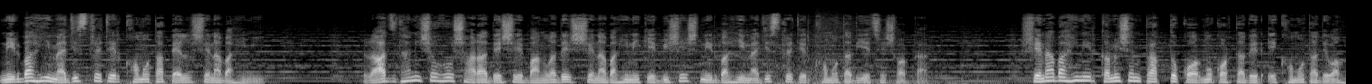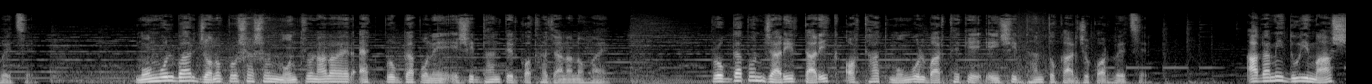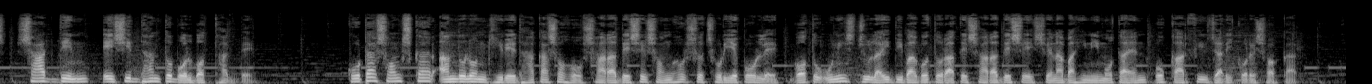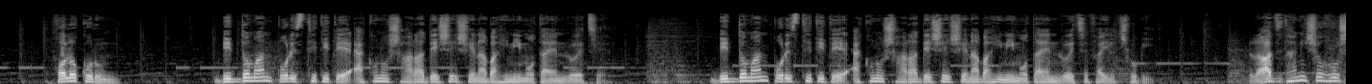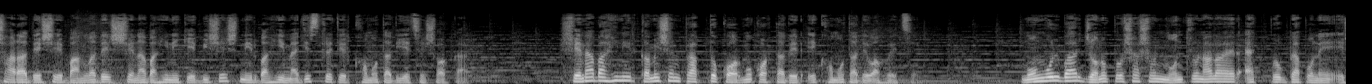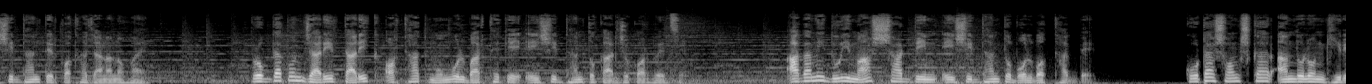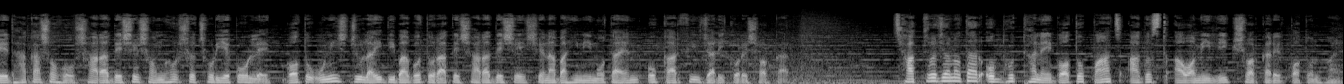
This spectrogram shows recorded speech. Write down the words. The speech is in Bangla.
নির্বাহী ম্যাজিস্ট্রেটের ক্ষমতা পেল সেনাবাহিনী। রাজধানীসহ সারা দেশে বাংলাদেশ সেনাবাহিনীকে বিশেষ নির্বাহী ম্যাজিস্ট্রেটের ক্ষমতা দিয়েছে সরকার। সেনাবাহিনীর কমিশনপ্রাপ্ত কর্মকর্তাদের এ ক্ষমতা দেওয়া হয়েছে। মঙ্গলবার জনপ্রশাসন মন্ত্রণালয়ের এক প্রজ্ঞাপনে এ সিদ্ধান্তের কথা জানানো হয়। প্রজ্ঞাপন জারির তারিখ অর্থাৎ মঙ্গলবার থেকে এই সিদ্ধান্ত কার্যকর হয়েছে। আগামী দুই মাস, ষাট দিন এই সিদ্ধান্ত বলবৎ থাকবে। কোটা সংস্কার আন্দোলন ঘিরে ঢাকাসহ সারা দেশে সংঘর্ষ ছড়িয়ে পড়লে গত ১৯ জুলাই দিবাগত রাতে সারা দেশে সেনাবাহিনী মোতায়েন ও কারফিউ জারি করে সরকার। ফলো করুন। বিদ্যমান পরিস্থিতিতে এখনও সারা দেশে সেনাবাহিনী মোতায়েন রয়েছে। বিদ্যমান পরিস্থিতিতে এখনও সারা দেশে সেনাবাহিনী মোতায়েন রয়েছে ফাইল ছবি। রাজধানীসহ সারা দেশে বাংলাদেশ সেনাবাহিনীকে বিশেষ নির্বাহী ম্যাজিস্ট্রেটের ক্ষমতা দিয়েছে সরকার। সেনাবাহিনীর কমিশনপ্রাপ্ত কর্মকর্তাদের এ ক্ষমতা দেওয়া হয়েছে। মঙ্গলবার জনপ্রশাসন মন্ত্রণালয়ের এক প্রজ্ঞাপনে এ সিদ্ধান্তের কথা জানানো হয়। প্রজ্ঞাপন জারির তারিখ অর্থাৎ মঙ্গলবার থেকে এই সিদ্ধান্ত কার্যকর হয়েছে। আগামী দুই মাস ষাট দিন এই সিদ্ধান্ত বলবৎ থাকবে। কোটা সংস্কার আন্দোলন ঘিরে ঢাকাসহ সারা দেশে সংঘর্ষ ছড়িয়ে পড়লে গত ১৯ জুলাই দিবাগত রাতে সারা দেশে সেনাবাহিনী মোতায়েন ও কারফিউ জারি করে সরকার। ছাত্র জনতার অভ্যুত্থানে গত পাঁচ আগস্ট আওয়ামী লীগ সরকারের পতন হয়।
